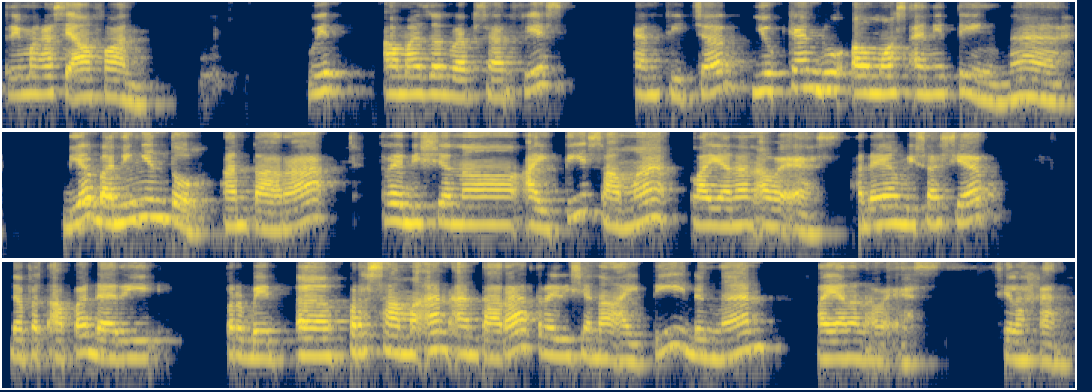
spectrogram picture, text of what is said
Terima kasih, Alfon. With Amazon Web Service and feature, you can do almost anything. Nah, dia bandingin tuh antara traditional IT sama layanan AWS. Ada yang bisa share? Dapat apa dari perbe- eh, persamaan antara traditional IT dengan layanan AWS? Silahkan.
